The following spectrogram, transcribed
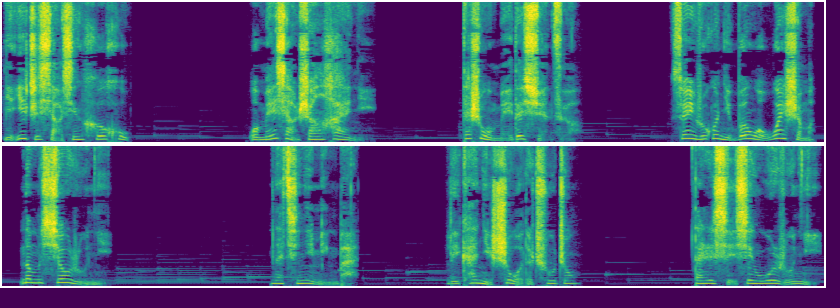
也一直小心呵护。我没想伤害你，但是我没得选择。所以，如果你问我为什么？那么羞辱你，那请你明白，离开你是我的初衷，但是写信侮辱你，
